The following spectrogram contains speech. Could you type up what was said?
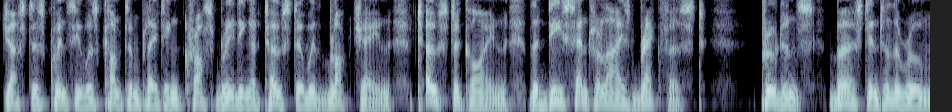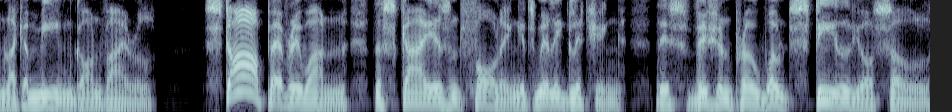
just as Quincy was contemplating crossbreeding a toaster with blockchain, Toaster Coin, the decentralized breakfast. Prudence burst into the room like a meme gone viral. Stop, everyone! The sky isn't falling, it's merely glitching. This Vision Pro won't steal your soul.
